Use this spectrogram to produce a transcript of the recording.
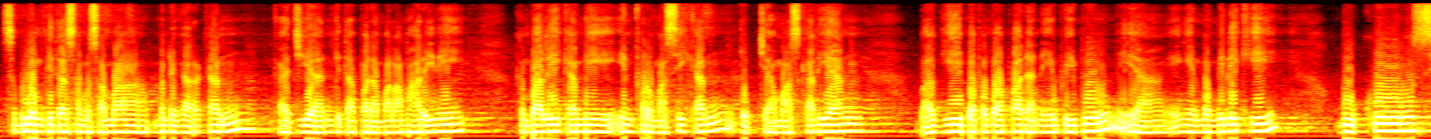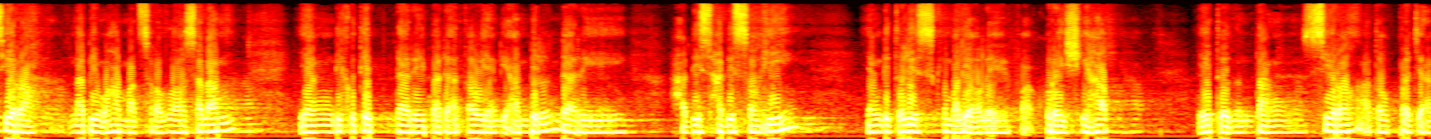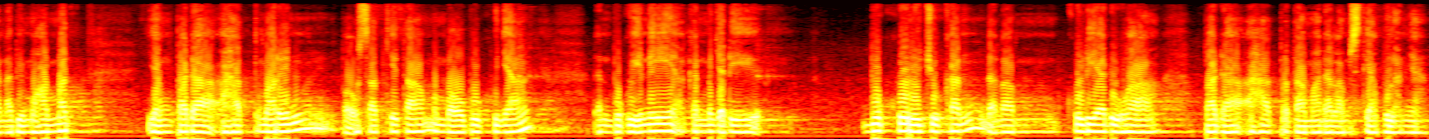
Sebelum kita sama-sama mendengarkan kajian kita pada malam hari ini Kembali kami informasikan untuk jamaah sekalian bagi bapak-bapak dan ibu-ibu yang ingin memiliki buku sirah Nabi Muhammad SAW yang dikutip daripada atau yang diambil dari hadis-hadis sahih yang ditulis kembali oleh Pak Quraisy Shihab yaitu tentang sirah atau perjalanan Nabi Muhammad yang pada ahad kemarin Pak Ustadz kita membawa bukunya dan buku ini akan menjadi buku rujukan dalam kuliah duha pada ahad pertama dalam setiap bulannya.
